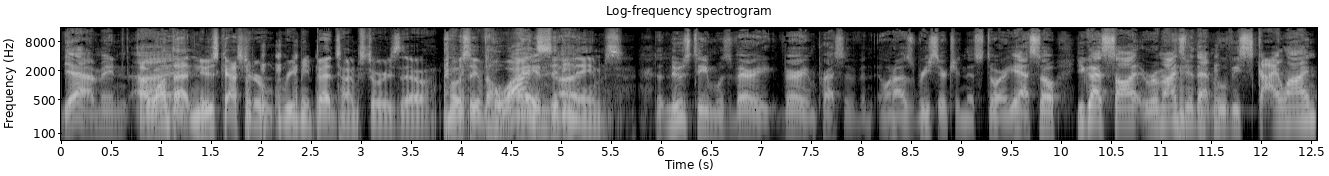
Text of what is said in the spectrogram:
yeah, I mean, I want uh, that newscaster to read me bedtime stories, though, mostly of Hawaiian, Hawaiian, city uh, names. the news team was very very impressive when I was researching this story. Yeah, so you guys saw it. It reminds me of that movie Skyline.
